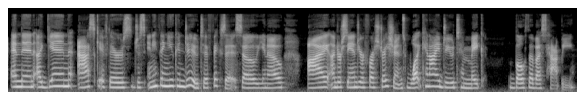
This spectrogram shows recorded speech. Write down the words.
And then again, ask if there's just anything you can do to fix it. So, you know, I understand your frustrations. What can I do to make both of us happy?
